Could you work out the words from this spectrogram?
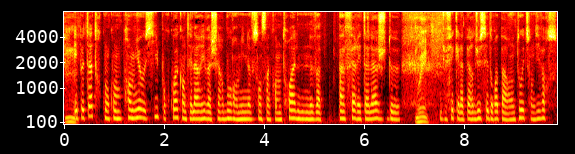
Mmh. Et peut-être qu'on comprend mieux aussi pourquoi, quand elle arrive à Cherbourg en 1953, elle ne va pas faire étalage de du fait qu'elle a perdu ses droits parentaux et de son divorce.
